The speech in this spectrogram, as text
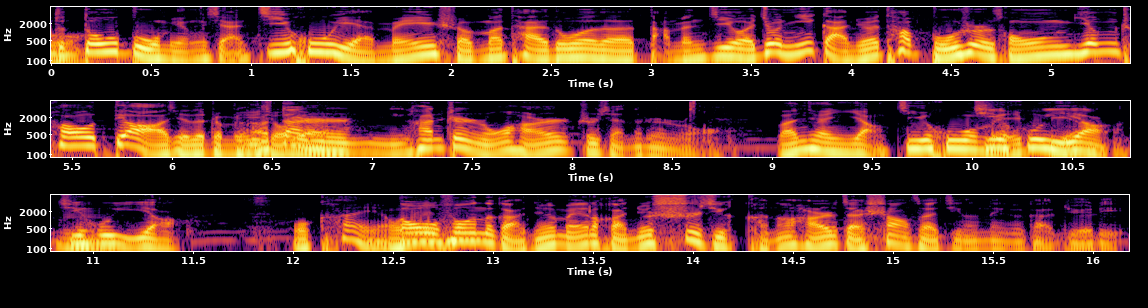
都都不明显，几乎也没什么太多的打门机会。就你感觉他不是从英超掉下去的这么一球员，呃但是你看阵容还是之前的阵容，完全一样，几乎几乎一样，几乎。嗯一样，我看一眼，我刀锋的感觉没了，感觉士气可能还是在上赛季的那个感觉里。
